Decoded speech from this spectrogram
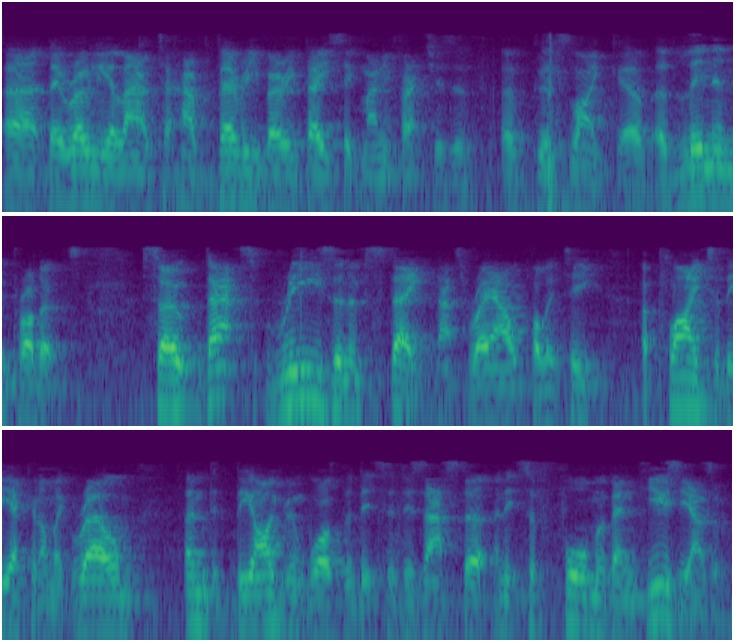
Uh, they were only allowed to have very, very basic manufactures of, of goods like uh, of linen products. So that's reason of state, that's realpolitik, applied to the economic realm. And the argument was that it's a disaster and it's a form of enthusiasm.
